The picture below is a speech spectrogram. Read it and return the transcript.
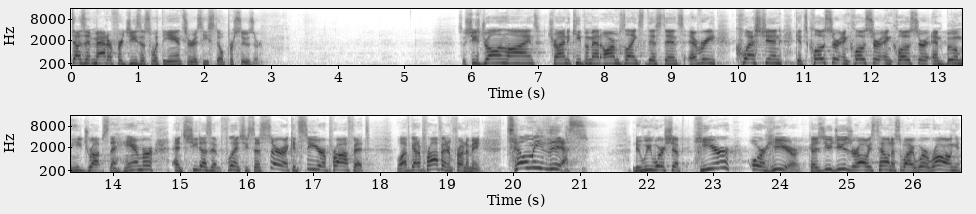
doesn't matter for Jesus what the answer is, he still pursues her. So she's drawing lines, trying to keep him at arm's length distance. Every question gets closer and closer and closer, and boom, he drops the hammer, and she doesn't flinch. She says, Sir, I can see you're a prophet. Well, I've got a prophet in front of me. Tell me this Do we worship here or here? Because you Jews are always telling us why we're wrong,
